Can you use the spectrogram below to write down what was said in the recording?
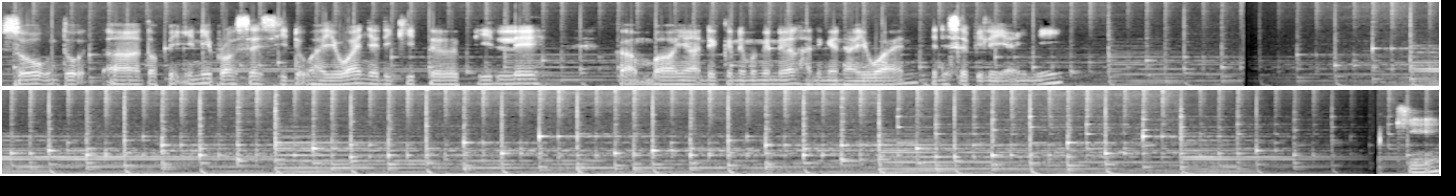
So untuk uh, topik ini proses hidup haiwan. Jadi kita pilih gambar yang ada kena mengenal dengan haiwan. Jadi saya pilih yang ini okey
